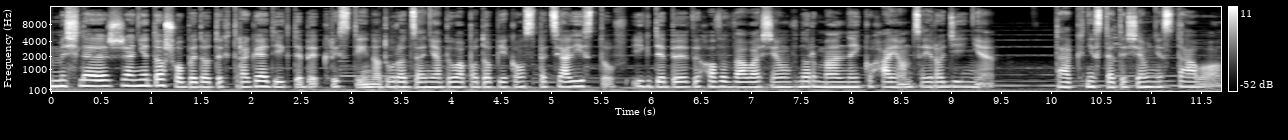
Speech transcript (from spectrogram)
Myślę, że nie doszłoby do tych tragedii, gdyby Christine od urodzenia była pod opieką specjalistów i gdyby wychowywała się w normalnej, kochającej rodzinie. Tak niestety się nie stało.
